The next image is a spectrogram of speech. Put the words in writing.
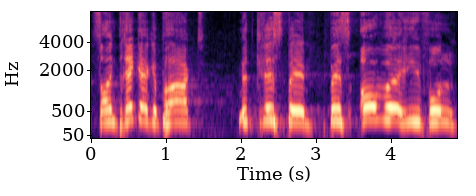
Sein Trecker geparkt, mit Christbaum bis over hier voll.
